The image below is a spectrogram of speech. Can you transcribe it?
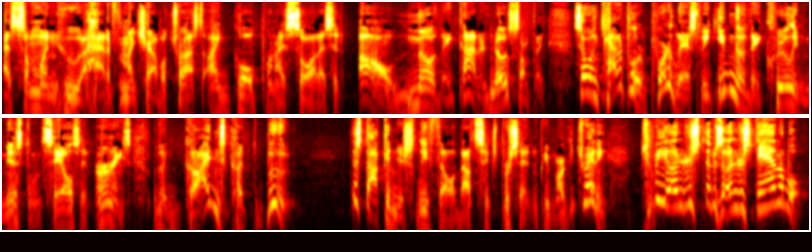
As someone who had it from my charitable trust, I gulped when I saw it. I said, "Oh no, they got to know something." So when Caterpillar reported last week, even though they clearly missed on sales and earnings with a guidance cut to boot, the stock initially fell about 6% in pre-market trading. To be understood, was understandable.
